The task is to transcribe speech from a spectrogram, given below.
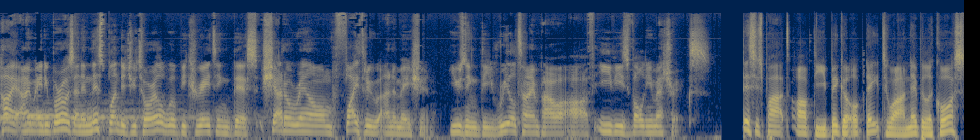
Hi, I'm Aidy Burrows and in this Blender tutorial we'll be creating this Shadow Realm fly-through animation using the real-time power of Eevee's volumetrics. This is part of the bigger update to our Nebula course.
